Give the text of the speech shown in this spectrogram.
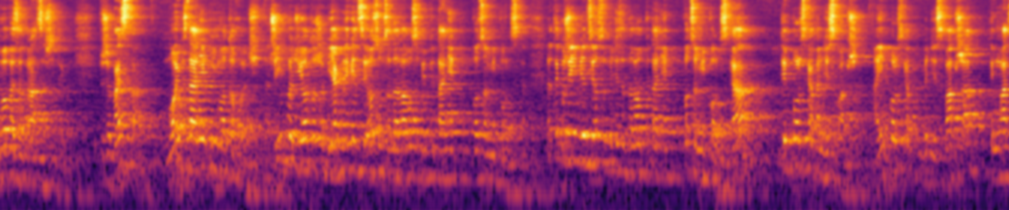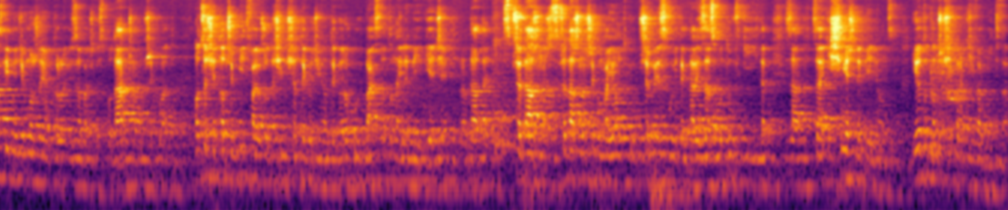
głowę zawracasz i tego. Proszę Państwa, moim zdaniem im o to chodzi. Znaczy im chodzi o to, żeby jak najwięcej osób zadawało sobie pytanie, po co mi Polska? Dlatego, że im więcej osób będzie zadawało pytanie, po co mi Polska, tym Polska będzie słabsza. A im Polska będzie słabsza, tym łatwiej będzie można ją kolonizować gospodarczo na przykład. O co się toczy bitwa już od 1989 roku, Państwo to najlepiej wiecie, prawda? Te sprzedaży, sprzedaży naszego majątku, przemysłu i tak dalej za złotówki i tak, za, za jakieś śmieszne pieniądze. I o to toczy się prawdziwa bitwa.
